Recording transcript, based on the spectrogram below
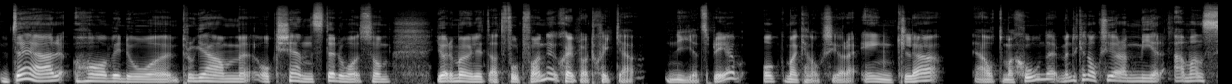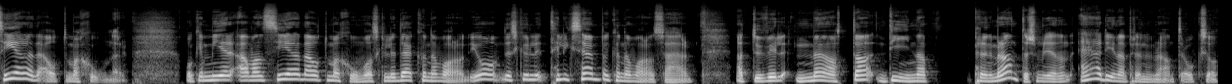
där har vi då program och tjänster då som gör det möjligt att fortfarande självklart skicka nyhetsbrev och man kan också göra enkla automationer, men du kan också göra mer avancerade automationer. Och en mer avancerad automation, vad skulle det kunna vara? Jo, det skulle till exempel kunna vara så här att du vill möta dina prenumeranter, som redan är dina prenumeranter också,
